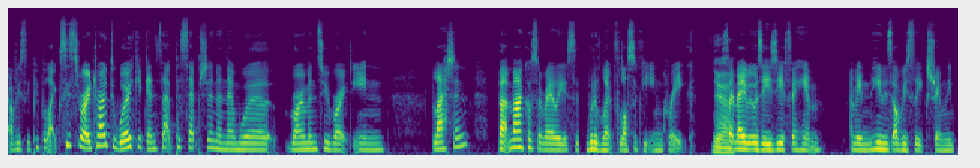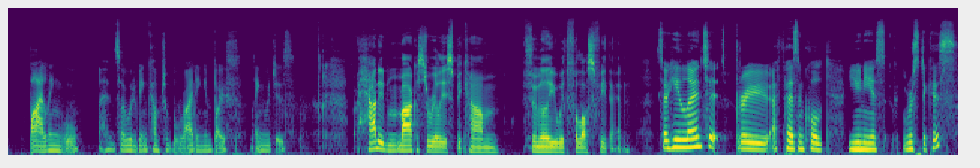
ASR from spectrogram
Obviously, people like Cicero tried to work against that perception, and there were Romans who wrote in Latin, but Marcus Aurelius would have learnt philosophy in Greek. Yeah. So maybe it was easier for him. I mean, he was obviously extremely bilingual, and so would have been comfortable writing in both languages. How did Marcus Aurelius become familiar with philosophy then? So he learnt it through a person called Junius Rusticus,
